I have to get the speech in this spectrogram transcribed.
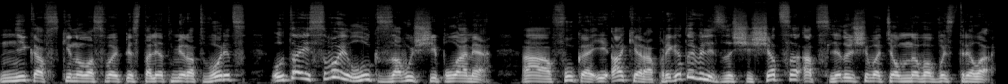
Ника вскинула свой пистолет-миротворец, Утай свой лук, зовущий пламя, а Фука и Акера приготовились защищаться от следующего темного выстрела.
